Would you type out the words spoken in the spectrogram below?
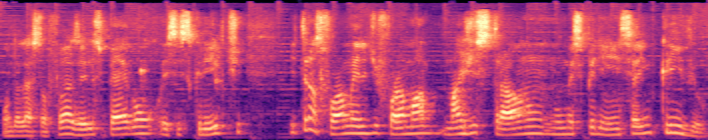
com The Last of Us, eles pegam esse script e transformam ele de forma magistral num- numa experiência incrível.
